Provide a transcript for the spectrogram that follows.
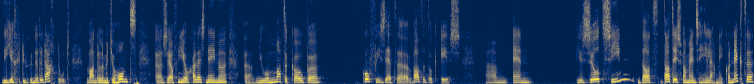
die je gedurende de dag doet. Wandelen met je hond, uh, zelf een yogales nemen, uh, nieuwe matten kopen, koffie zetten, wat het ook is. Ehm, en je zult zien dat dat is waar mensen heel erg mee connecten.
